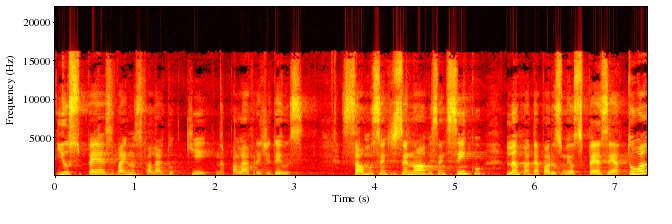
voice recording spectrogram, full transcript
E os pés vai nos falar do que na palavra de Deus? Salmo 119, 105, lâmpada para os meus pés é a tua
